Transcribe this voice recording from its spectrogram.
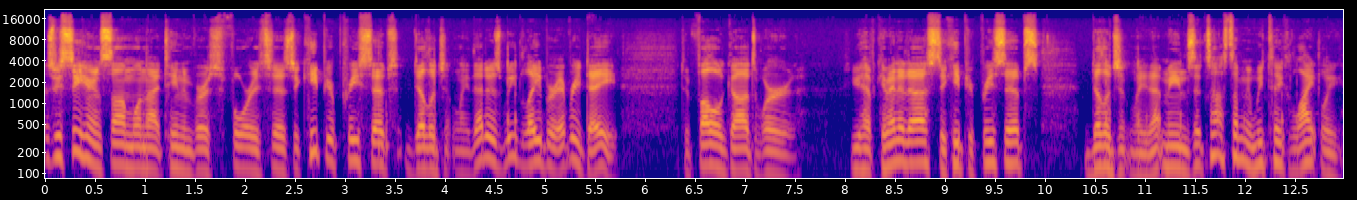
As we see here in Psalm 119 and verse 4, it says, To keep your precepts diligently. That is, we labor every day to follow God's word. You have committed us to keep your precepts diligently. That means it's not something we take lightly.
